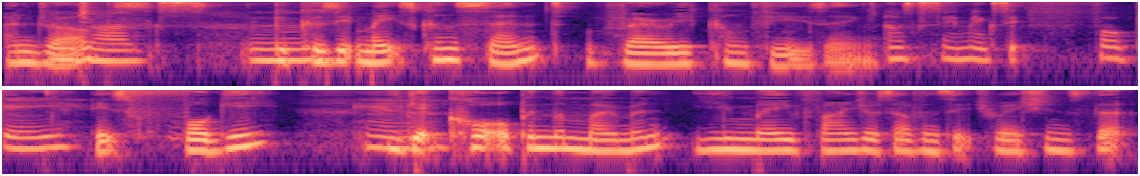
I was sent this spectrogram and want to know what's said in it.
and drugs, drugs. because it makes consent very confusing. I was going to say, it makes it foggy. It's foggy. You get caught up in the moment. You may find yourself in situations that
